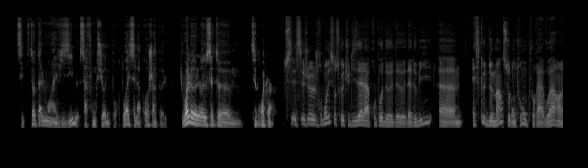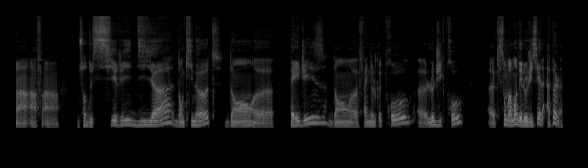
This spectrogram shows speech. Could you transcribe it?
c'est totalement invisible, ça fonctionne pour toi, et c'est l'approche Apple. Tu vois euh, ces trois cas? Je, rebondis sur ce que tu disais à propos d'Adobe. Euh, est-ce que demain, selon toi, on pourrait avoir une sorte de Siri d'IA dans Keynote, dans euh, Pages, dans Final Cut Pro, Logic Pro? Qui sont vraiment des logiciels Apple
